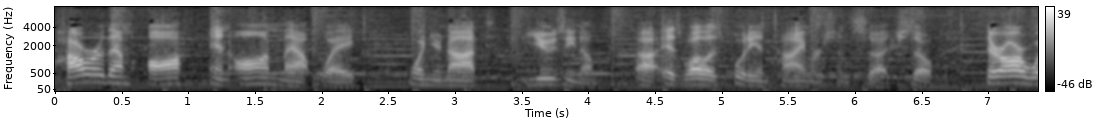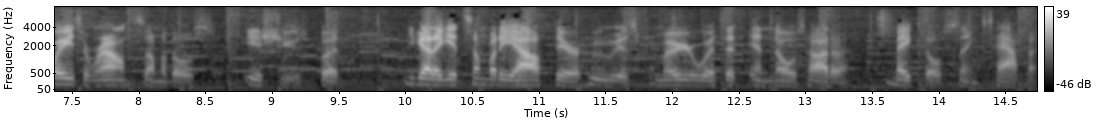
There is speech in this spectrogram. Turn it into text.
power them off and on that way when you're not using them, uh, as well as put in timers and such. So there are ways around some of those issues, but you got to get somebody out there who is familiar with it and knows how to make those things happen.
